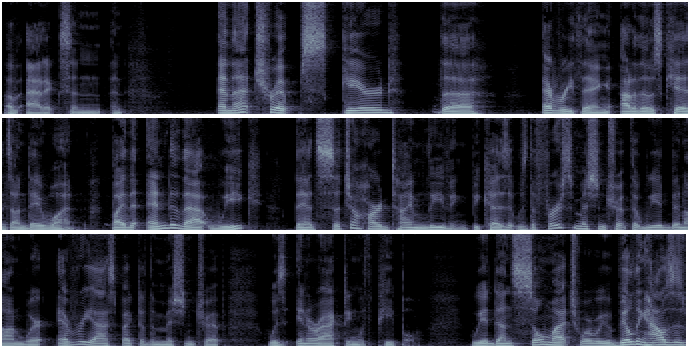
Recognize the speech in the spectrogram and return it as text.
of addicts and and and that trip scared the everything out of those kids on day one. By the end of that week, they had such a hard time leaving because it was the first mission trip that we had been on where every aspect of the mission trip was interacting with people. We had done so much where we were building houses,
